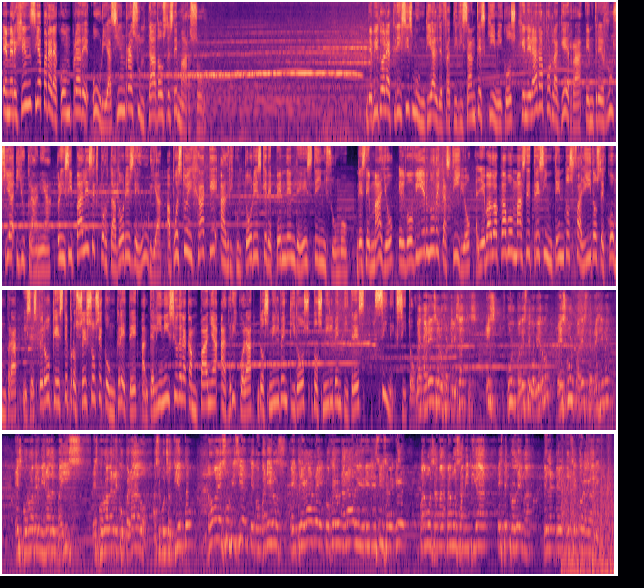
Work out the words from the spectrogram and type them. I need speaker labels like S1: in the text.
S1: Emergencia para la compra de uria sin resultados desde marzo. Debido a la crisis mundial de fertilizantes químicos generada por la guerra entre Rusia y Ucrania. Principales exportadores de uria ha puesto en jaque a agricultores que dependen de este insumo. Desde mayo, el gobierno de Castillo ha llevado a cabo más de tres intentos fallidos de compra y se esperó que este proceso se concrete ante el inicio de la campaña agrícola 2022-2023 sin éxito.
S2: La carencia de los fertilizantes es culpa de este gobierno, es culpa de este régimen es por no haber mirado el país, es por no haber recuperado hace mucho tiempo. No es suficiente, compañeros, entregarle, coger un arado y decir, ¿sabe qué? Vamos a, vamos a mitigar este problema del, del sector agrario.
